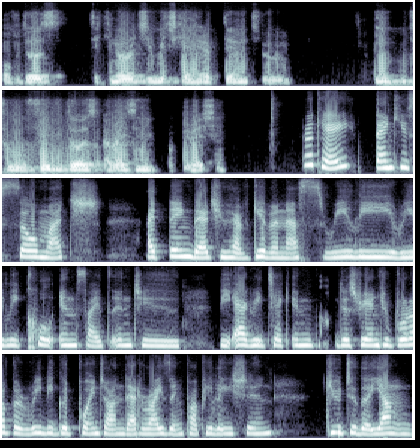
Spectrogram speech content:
of those technology which can help them to to feed those rising population. Okay, thank you so much. I think that you have given us really, really cool insights into the agri-tech industry, and you brought up a really good point on that rising population due to the young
